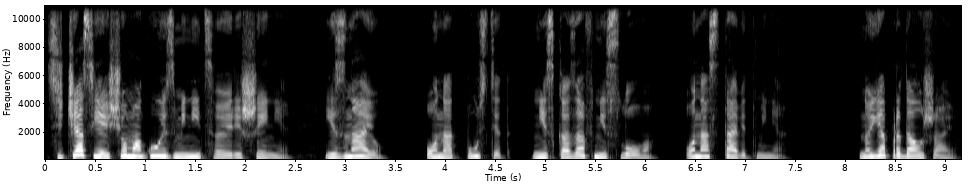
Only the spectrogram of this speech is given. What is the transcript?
Сейчас я еще могу изменить свое решение, и знаю, он отпустит, не сказав ни слова, он оставит меня. Но я продолжаю.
